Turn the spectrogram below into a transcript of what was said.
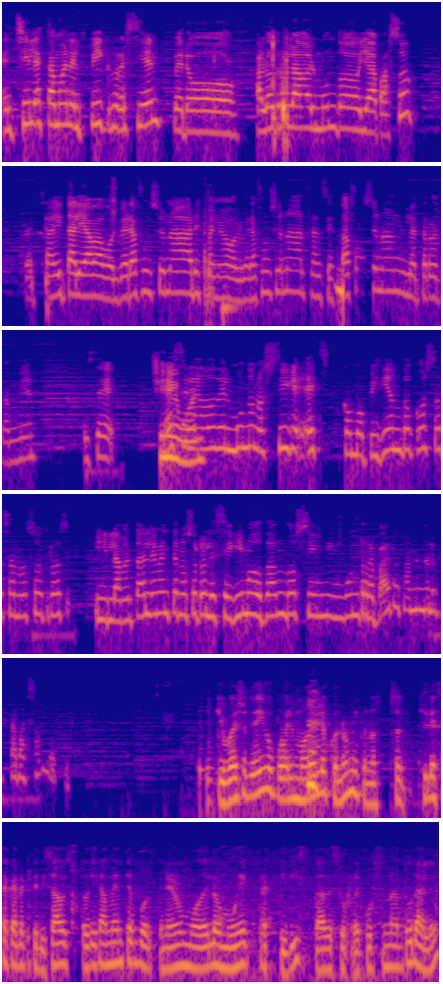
en Chile estamos en el pic recién, pero al otro lado del mundo ya pasó. ¿cachai? Italia va a volver a funcionar, España va a volver a funcionar, Francia está funcionando, Inglaterra también. Entonces, China ese igual. lado del mundo nos sigue ex- como pidiendo cosas a nosotros y lamentablemente nosotros le seguimos dando sin ningún reparo también de lo que está pasando. Que por eso te digo, por el modelo económico. Nosotros, Chile se ha caracterizado históricamente por tener un modelo muy extractivista de sus recursos naturales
